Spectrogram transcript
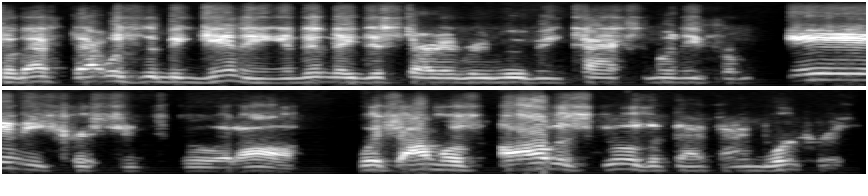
So that that was the beginning, and then they just started removing tax money from any Christian school at all, which almost all the schools at that time were Christian.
